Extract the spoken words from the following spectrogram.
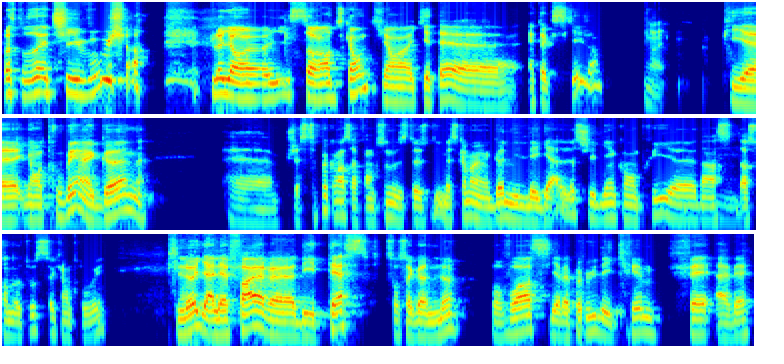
pas supposé être chez vous, genre? Puis là, ils, ont- ils se sont rendus compte qu'ils étaient euh, intoxiqués, genre. Ouais. Puis euh, ils ont trouvé un gun. je sais pas comment ça fonctionne aux États-Unis, mais c'est comme un gun illégal, là, si j'ai bien compris, dans, Mm. dans son auto, c'est ça qu'ils ont trouvé. Puis là, ils allaient faire euh, des tests sur ce gun-là pour voir s'il n'y avait pas eu des crimes faits avec.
